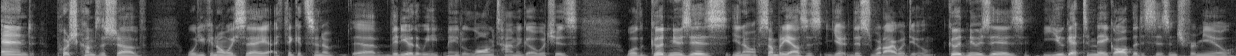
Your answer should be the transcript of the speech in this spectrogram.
And push comes to shove well you can always say. I think it's in a uh, video that we made a long time ago, which is, well, the good news is, you know, if somebody else is, yeah, this is what I would do. Good news is, you get to make all the decisions from you,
